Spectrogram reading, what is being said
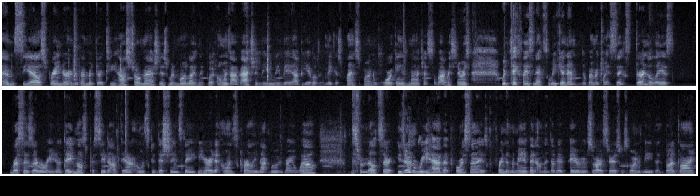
an MCL sprain during November 13 house show match. This would more likely put Owens out of action, meaning we may not be able to make his planned spawn War Games match at Survivor Series, which takes place next weekend on November 26th. During the latest Wrestling Observer Radio, Dave Meltzer proceeded to update on Owens' conditioning, stating he heard that Owens is currently not moving very well. This from Meltzer. He's doing rehab at Performance Center. It's confirmed that the main event on the WWE pay-per-view Survivor Series was going to be the Bloodline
